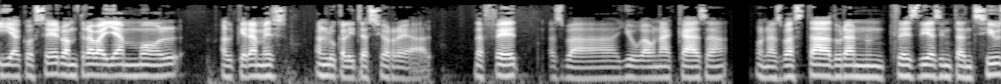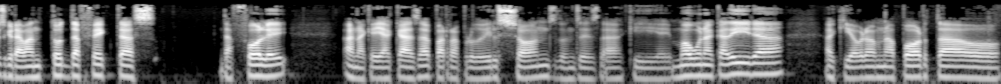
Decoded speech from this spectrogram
I a Coser vam treballar molt el que era més en localització real. De fet, es va llogar una casa on es va estar durant uns tres dies intensius gravant tot d'efectes de Foley en aquella casa per reproduir els sons doncs, des de qui mou una cadira, a qui obre una porta o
